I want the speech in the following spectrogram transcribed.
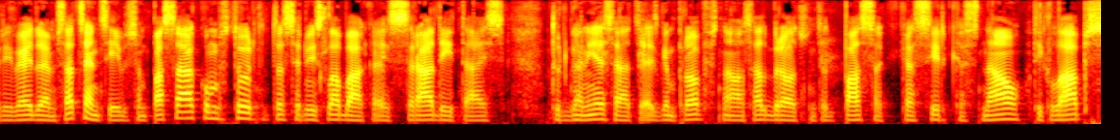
arī veidojam sacensības un pasākumus tur, tas ir vislabākais rādītājs. Tur gan iesācējs, gan profesionāls atbrauc un pasaka, kas ir, kas nav tik labs.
